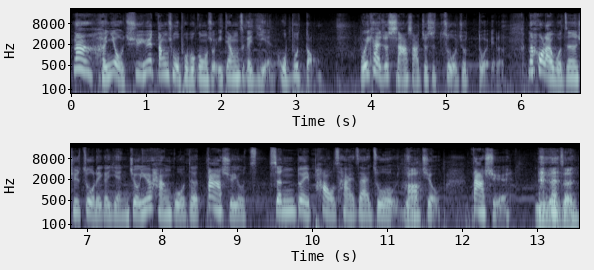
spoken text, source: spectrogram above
那很有趣，因为当初我婆婆跟我说一定要用这个盐，我不懂，我一开始就傻傻就是做就对了。那后来我真的去做了一个研究，因为韩国的大学有针对泡菜在做研究，大学。你认真？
